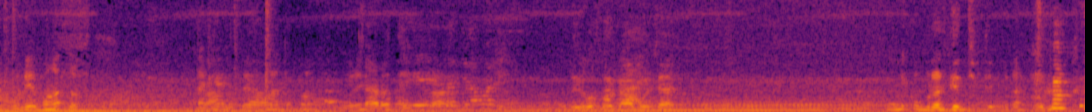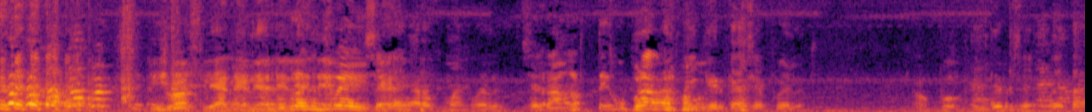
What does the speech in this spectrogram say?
Abune banget loh. Teknya mantep banget. Carut ya. Itu kuburan Kamboja. Ini kuburan gede. Terus liane liane. Kuburan. Sik neng Liane. ngarep kowe lho. Sik Ora ngerti kuburan pinggir kasep kowe lho. Apa? Pinggir sik wetan.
